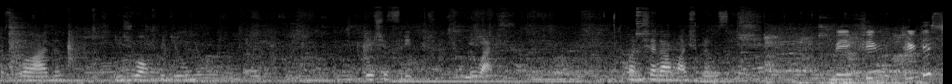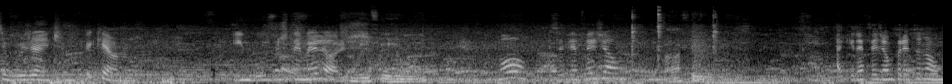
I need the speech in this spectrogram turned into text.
acebolada. E João pediu peixe frito, eu acho. Quando chegar eu mostro pra vocês. Bife 35, gente. Pequeno. Em Búzios tem melhores. Não tem feijão, né? Amor, esse aqui é feijão. Ah, feijão. Aqui não é feijão preto, não.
